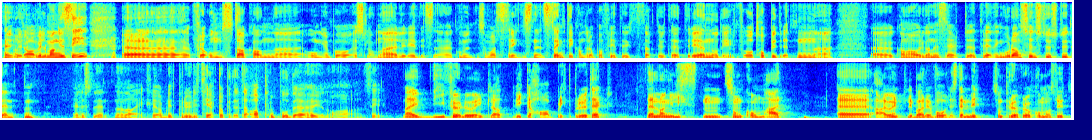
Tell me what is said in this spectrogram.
Hurra, vil mange si. Eh, fra onsdag kan unge på Østlandet eller i disse kommunene som var strengest nedstengt, de kan dra på fritidsaktiviteter igjen, og, de, og toppidretten kan ha organisert trening. Hvordan syns du studenten, eller studentene da, egentlig har blitt prioritert oppi dette? Apropos det Høie nå sier. Nei, vi føler jo egentlig at vi ikke har blitt prioritert. Den lange listen som kom her, eh, er jo egentlig bare våre stemmer som prøver å komme oss ut.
